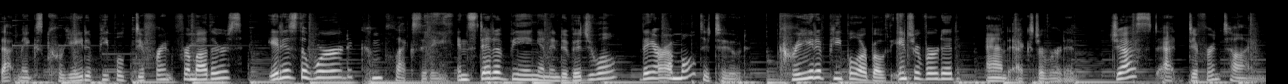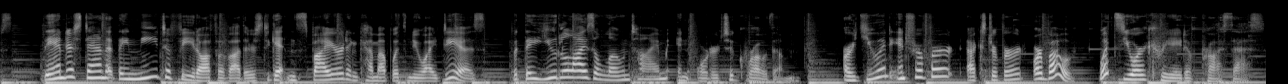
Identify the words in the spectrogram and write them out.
that makes creative people different from others, it is the word complexity. Instead of being an individual, they are a multitude. Creative people are both introverted and extroverted, just at different times. They understand that they need to feed off of others to get inspired and come up with new ideas, but they utilize alone time in order to grow them. Are you an introvert, extrovert, or both? What's your creative process?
